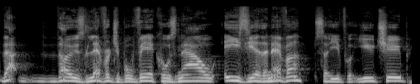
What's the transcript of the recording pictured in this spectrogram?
That those leverageable vehicles now easier than ever. So you've got YouTube.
